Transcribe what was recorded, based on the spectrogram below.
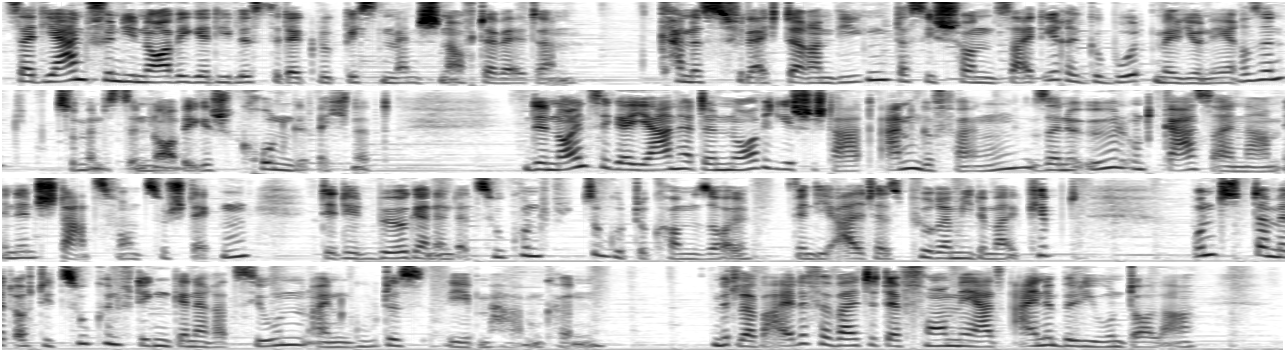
Seit Jahren führen die Norweger die Liste der glücklichsten Menschen auf der Welt an. Kann es vielleicht daran liegen, dass sie schon seit ihrer Geburt Millionäre sind, zumindest in norwegische Kronen gerechnet? In den 90er Jahren hat der norwegische Staat angefangen, seine Öl- und Gaseinnahmen in den Staatsfonds zu stecken, der den Bürgern in der Zukunft zugutekommen soll, wenn die Alterspyramide mal kippt und damit auch die zukünftigen Generationen ein gutes Leben haben können. Mittlerweile verwaltet der Fonds mehr als eine Billion Dollar.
